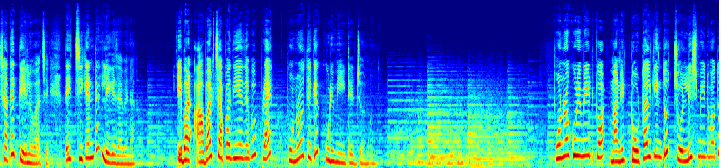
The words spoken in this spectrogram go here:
সাথে তেলও আছে, তাই চিকেনটা লেগে যাবে না। এবার আবার চাপা দিয়ে দেব প্রায় পনেরো থেকে কুড়ি মিনিটের জন্য। পনেরো কুড়ি মিনিট পর মানে টোটাল কিন্তু চল্লিশ মিনিট মতো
